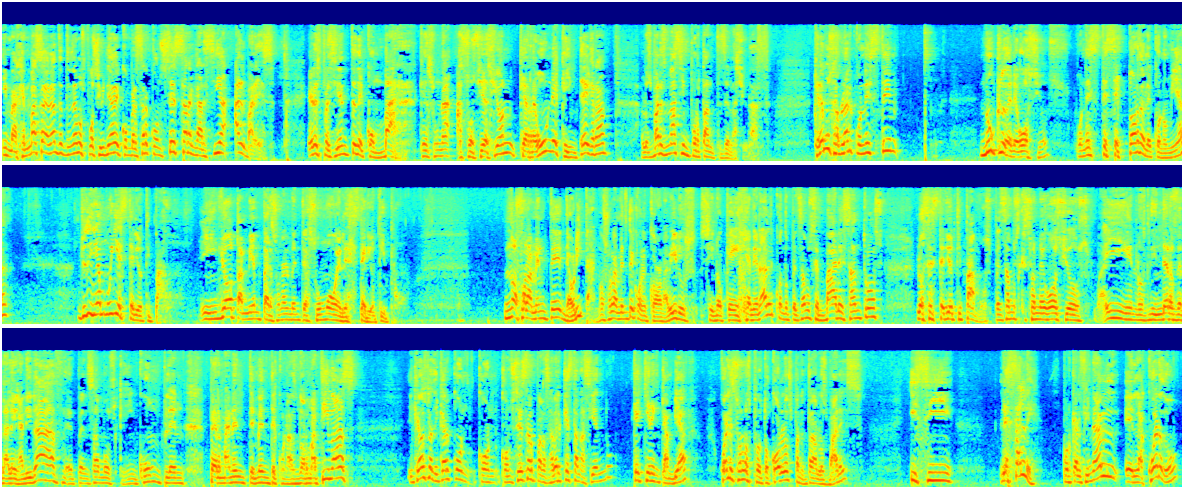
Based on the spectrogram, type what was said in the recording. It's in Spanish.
Imagen. Más adelante tendremos posibilidad de conversar con César García Álvarez. Él es presidente de Combar, que es una asociación que reúne, que integra a los bares más importantes de la ciudad. Queremos hablar con este núcleo de negocios, con este sector de la economía, yo diría muy estereotipado. Y yo también personalmente asumo el estereotipo no solamente de ahorita, no solamente con el coronavirus, sino que en general cuando pensamos en bares, antros, los estereotipamos, pensamos que son negocios ahí en los linderos de la legalidad, eh, pensamos que incumplen permanentemente con las normativas. Y queremos platicar con, con, con César para saber qué están haciendo, qué quieren cambiar, cuáles son los protocolos para entrar a los bares y si les sale, porque al final el acuerdo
